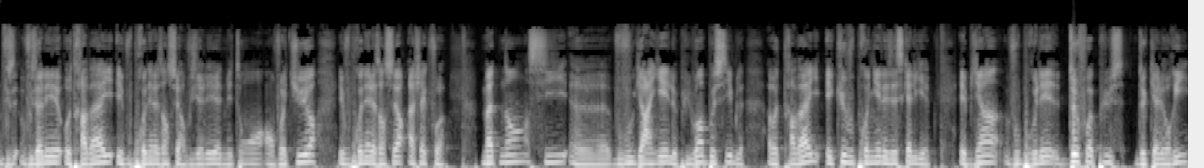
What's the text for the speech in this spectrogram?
vous, vous, allez au travail et vous prenez l'ascenseur. Vous y allez, admettons, en voiture et vous prenez l'ascenseur à chaque fois. Maintenant, si euh, vous vous gariez le plus loin possible à votre travail et que vous preniez les escaliers, eh bien, vous brûlez deux fois plus de calories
